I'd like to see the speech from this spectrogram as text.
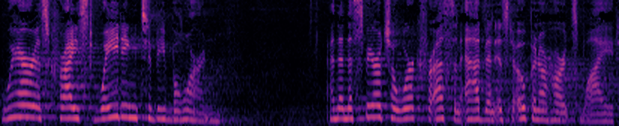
Where is Christ waiting to be born? And then the spiritual work for us in Advent is to open our hearts wide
